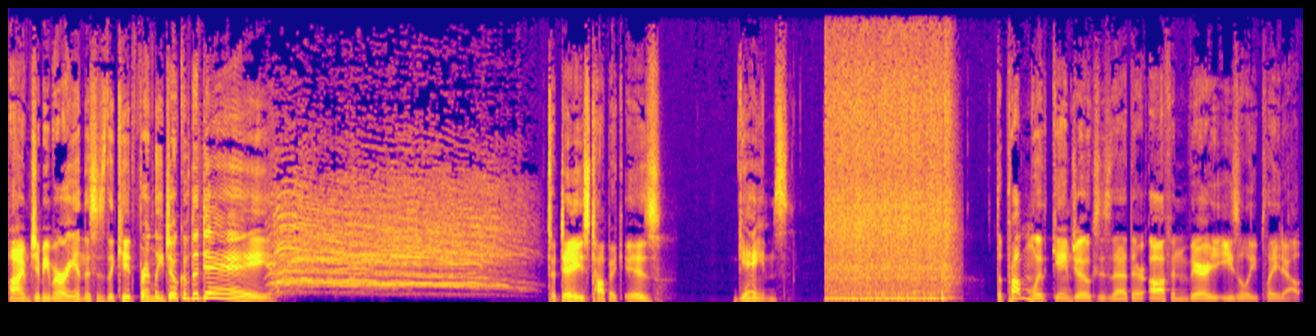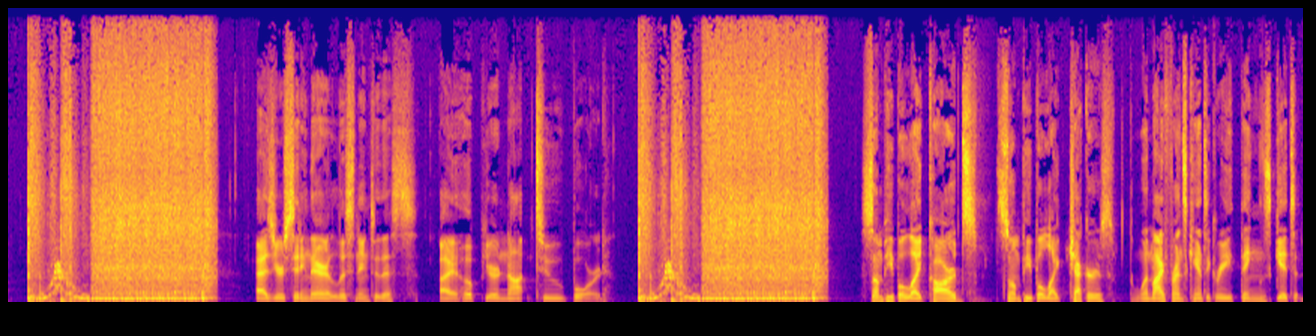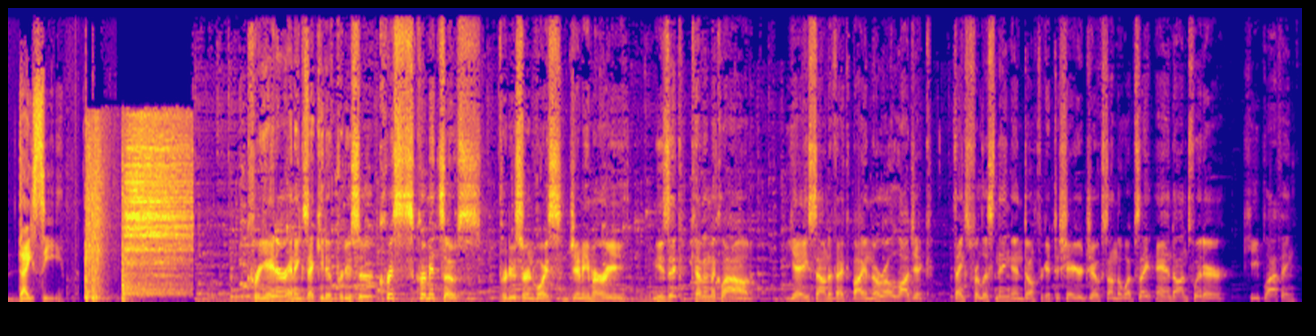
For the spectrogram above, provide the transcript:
I'm Jimmy Murray, and this is the kid friendly joke of the day. Today's topic is games. The problem with game jokes is that they're often very easily played out. As you're sitting there listening to this, I hope you're not too bored. Some people like cards, some people like checkers. When my friends can't agree, things get dicey. Creator and executive producer Chris Kremitzos. Producer and voice Jimmy Murray. Music Kevin MacLeod. Yay sound effect by Neurologic. Thanks for listening and don't forget to share your jokes on the website and on Twitter. Keep laughing.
